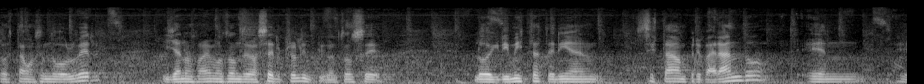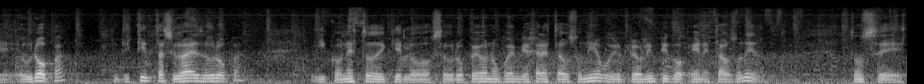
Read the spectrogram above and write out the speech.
lo estamos haciendo volver y ya no sabemos dónde va a ser el preolímpico. Entonces los esgrimistas tenían, se estaban preparando en eh, Europa, en distintas ciudades de Europa, y con esto de que los europeos no pueden viajar a Estados Unidos porque el preolímpico en Estados Unidos. Entonces,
